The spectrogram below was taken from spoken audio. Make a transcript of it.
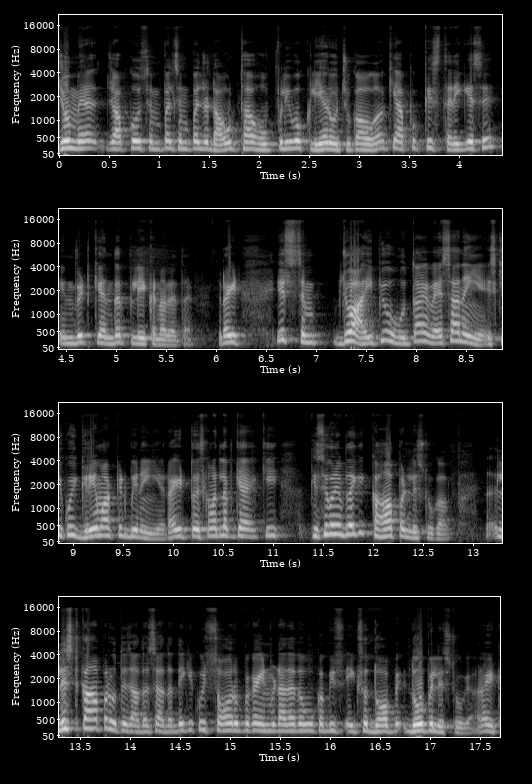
जो मेरा, जो आपको सिंपल सिंपल जो डाउट था होपफुली वो क्लियर हो चुका होगा कि आपको किस तरीके से इन्विट के अंदर प्ले करना रहता है। राइट? ये जो आईपीओ होता है, वैसा नहीं है। इसकी कोई ग्रे मार्केट भी नहीं है, राइट? तो इसका मतलब क्या है कि किसी को नहीं पता कि कहाँ पर लिस्ट होगा। लिस्ट कहाँ पर होते ज़्यादा से ज़्यादा? देखिए, कोई सौ रुपये का इन्विट आता है तो वो कभी एक सौ दो पे दो पे लिस्ट हो गया, राइट?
